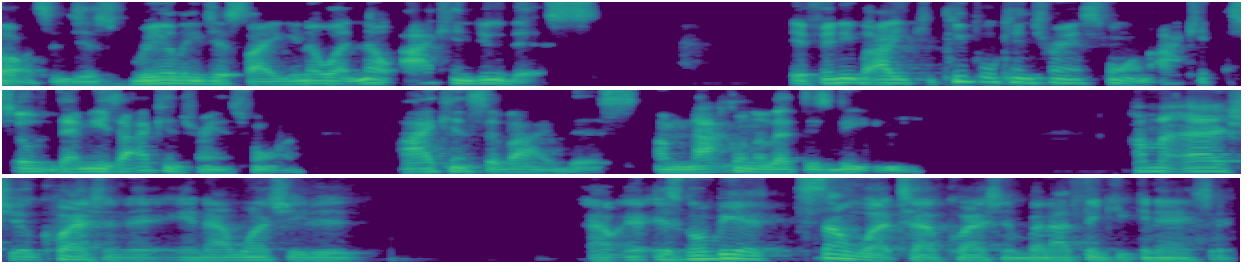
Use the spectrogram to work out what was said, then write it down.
thoughts and just really just like you know what? No i can do this. If anybody people can transform. I can so that means i can transform. I can survive this. I'm not going to let this beat me. I'm going to ask you a question and i want you to it's going to be a somewhat tough question but i think you can answer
